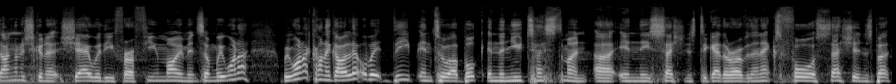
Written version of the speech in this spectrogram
I'm just going to share with you for a few moments, and we want to we want to kind of go a little bit deep into a book in the New Testament uh, in these sessions together over the next four sessions. But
